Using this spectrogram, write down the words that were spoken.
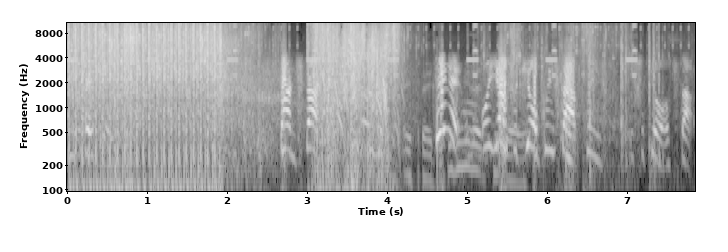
He's facing. Done, done. Dang it! Well, two, uh, Shaquille, please stop, please. Shaquille, stop.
